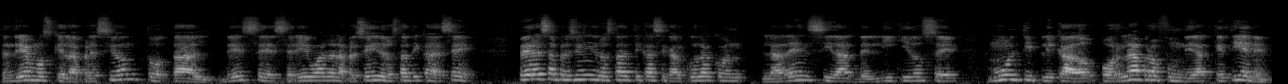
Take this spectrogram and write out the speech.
Tendríamos que la presión total de C sería igual a la presión hidrostática de C. Pero esa presión hidrostática se calcula con la densidad del líquido C multiplicado por la profundidad que tiene.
